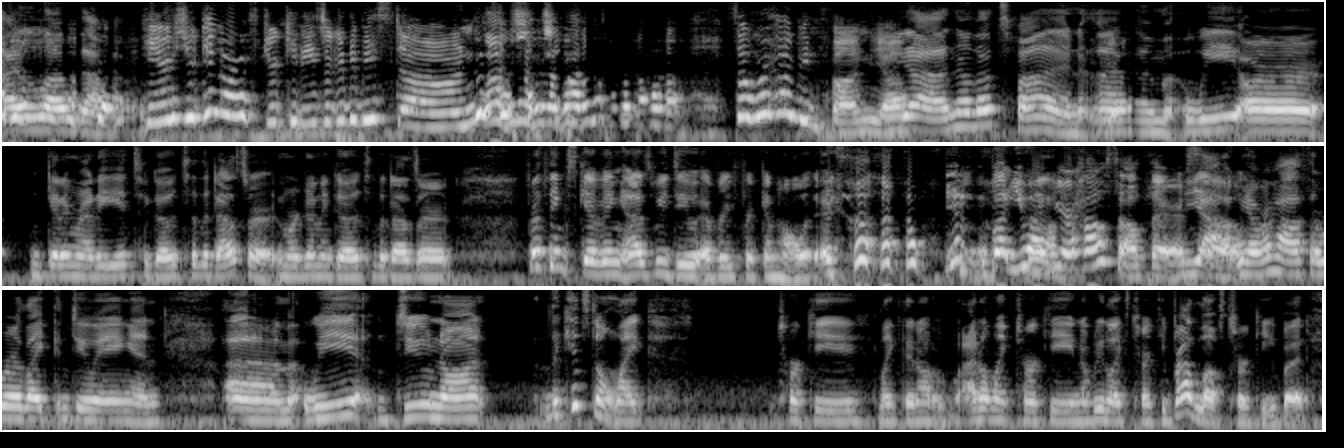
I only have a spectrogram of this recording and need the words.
I love that. Here's your gift. Your kitties are gonna be stoned. so we're having fun, yeah. Yeah, no, that's fun. Um, we are getting ready to go to the desert, and we're gonna go to the desert for Thanksgiving, as we do every freaking holiday. Yeah, But you have Yeah. your house out there. yeah, we have our house that we're like doing, and um, we do not. The kids don't like turkey. Like they don't. I don't like turkey. Nobody likes turkey. Brad loves turkey, but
